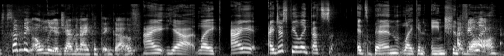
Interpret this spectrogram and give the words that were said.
Something only a Gemini could think of. I yeah, like I I just feel like that's it's been like an ancient I feel law. like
